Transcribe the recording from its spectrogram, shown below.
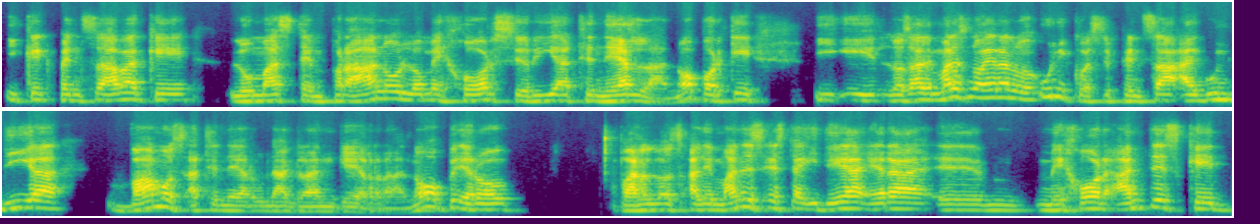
y que pensaba que lo más temprano, lo mejor sería tenerla, ¿no? Porque y, los alemanes no eran los únicos de pensar algún día vamos a tener una gran guerra, ¿no? Pero para los alemanes esta idea era eh, mejor antes que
